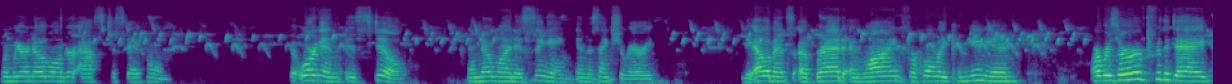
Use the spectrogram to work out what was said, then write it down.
when we are no longer asked to stay home. The organ is still, and no one is singing in the sanctuary. The elements of bread and wine for Holy Communion are reserved for the day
